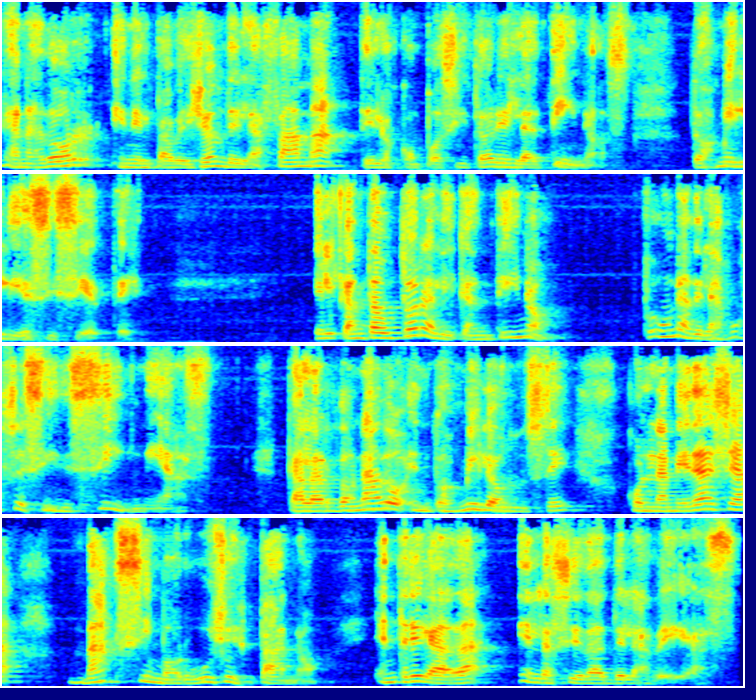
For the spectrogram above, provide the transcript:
Ganador en el Pabellón de la Fama de los Compositores Latinos 2017. El cantautor alicantino fue una de las voces insignias, galardonado en 2011 con la medalla Máximo Orgullo Hispano, entregada en la ciudad de Las Vegas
